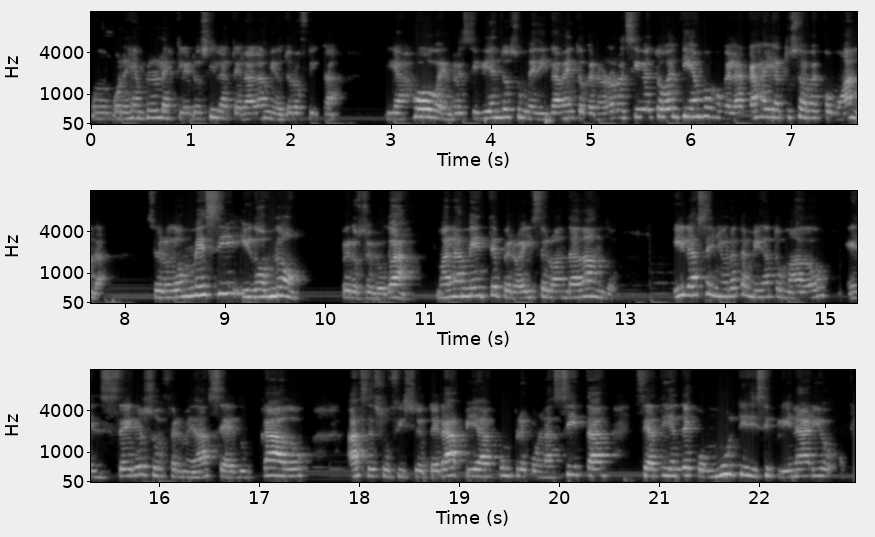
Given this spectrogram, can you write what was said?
como por ejemplo la esclerosis lateral amiotrófica, la joven recibiendo su medicamento, que no lo recibe todo el tiempo porque la caja ya tú sabes cómo anda. Se lo da un mes sí y dos no, pero se lo da malamente, pero ahí se lo anda dando. Y la señora también ha tomado en serio su enfermedad, se ha educado, hace su fisioterapia, cumple con la cita, se atiende con multidisciplinario. Ok,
